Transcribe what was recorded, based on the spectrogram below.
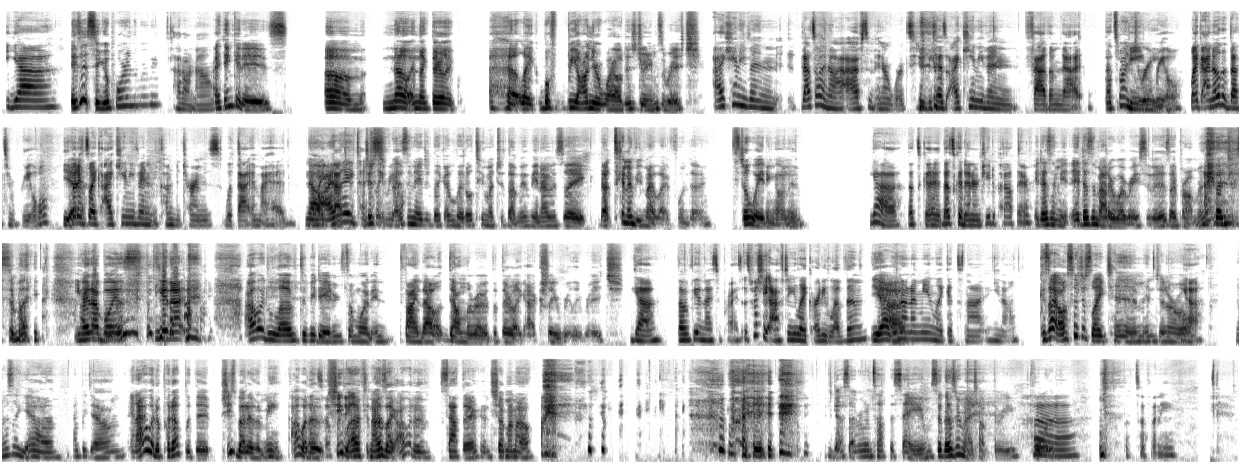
Yeah, Is it Singapore in the movie? I don't know. I think it is. Um, no, and like they're like, uh, like beyond your wildest dreams, rich. I can't even. That's how I know I have some inner work to do because I can't even fathom that That's my being dream. real. Like I know that that's real, Yeah. but it's like I can't even come to terms with that in my head. no, like, I like just real. resonated like a little too much with that movie, and I was like, that's gonna be my life one day. Still waiting on it. Yeah, that's good. That's good energy to put out there. It doesn't mean it doesn't matter what race it is. I promise. I just am like, You hear I that, boys? You hear that? I would love to be dating someone and find out down the road that they're like actually really rich. yeah, that would be a nice surprise, especially after you like already love them. Yeah, You know what I mean? Like it's not, you know. because I also just liked him in general. Yeah. I was like, yeah, I'd be down. And I would have put up with it. She's better than me. I would have, so she left and I was like, I would have sat there and shut my mouth. but I guess everyone's not the same. So those are my top three. Uh, that's so funny.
